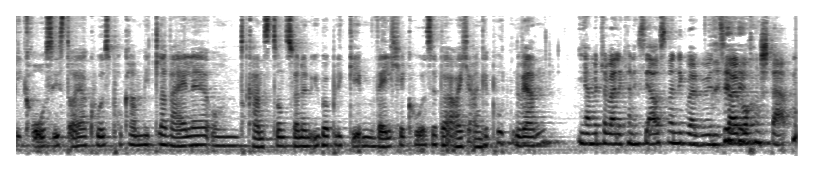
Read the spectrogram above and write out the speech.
Wie groß ist euer Kursprogramm mittlerweile und kannst du uns so einen Überblick geben, welche Kurse bei euch angeboten werden? Ja, mittlerweile kann ich sie auswendig, weil wir in zwei Wochen starten.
